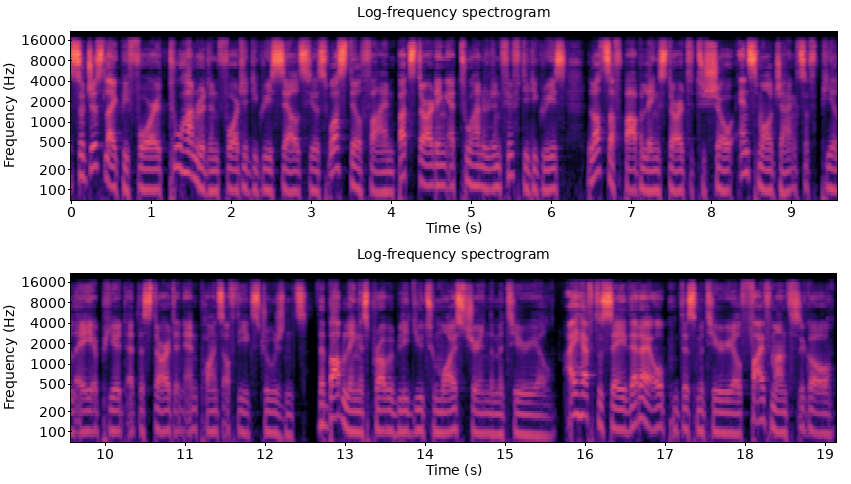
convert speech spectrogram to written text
So just like before, 240 degrees Celsius was still fine, but starting at 250 degrees, lots of bubbling started to show and small chunks of PLA appeared at the start and end points of the extrusions. The bubbling is probably due to moisture in the material. I have to say that I opened this material 5 months ago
